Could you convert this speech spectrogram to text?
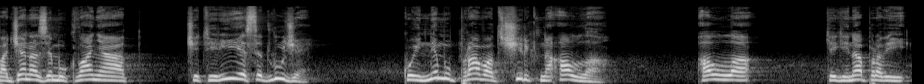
па дженазе му клањаат 40 луѓе кои не му прават ширк на Аллах, Аллах ќе ги направи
